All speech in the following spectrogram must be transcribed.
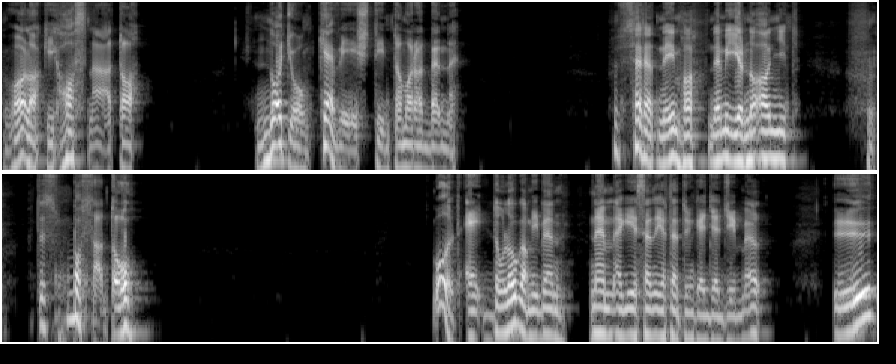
Valaki használta. Nagyon kevés tinta maradt benne. Szeretném, ha nem írna annyit. ez bosszantó. Volt egy dolog, amiben nem egészen értettünk egyet Jimmel. Ő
